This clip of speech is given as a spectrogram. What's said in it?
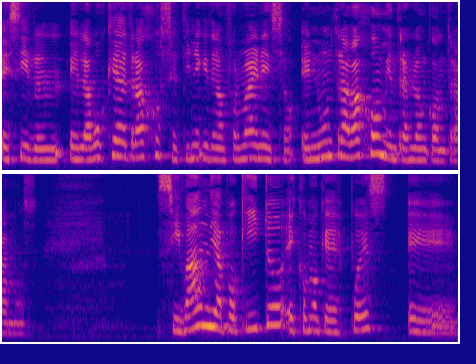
Es decir, la búsqueda de trabajo se tiene que transformar en eso, en un trabajo mientras lo encontramos. Si van de a poquito, es como que después eh,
